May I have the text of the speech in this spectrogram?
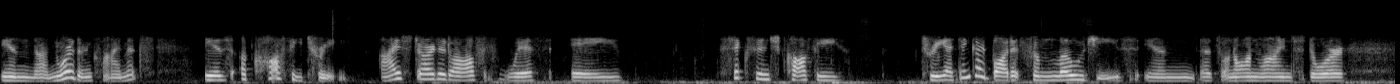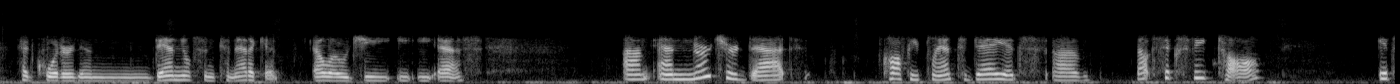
in uh, northern climates, is a coffee tree. I started off with a six inch coffee tree. I think I bought it from Logee's in it's an online store headquartered in Danielson, Connecticut, L O G E E S, um, and nurtured that coffee plant. Today it's uh, about six feet tall. It's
